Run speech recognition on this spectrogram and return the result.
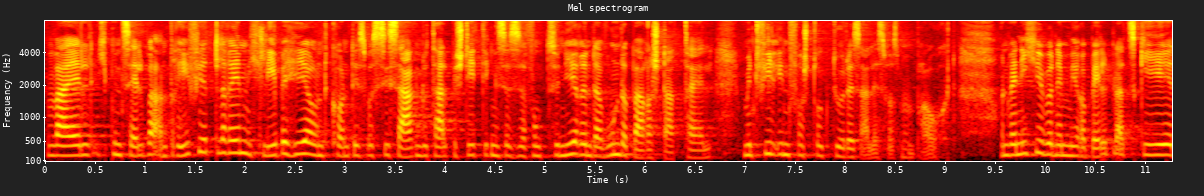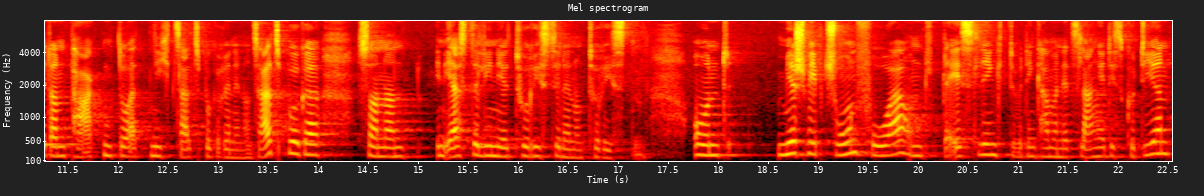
weil ich bin selber André-Viertlerin, ich lebe hier und konnte es, was Sie sagen, total bestätigen. Es ist ein funktionierender, wunderbarer Stadtteil mit viel Infrastruktur, das ist alles, was man braucht. Und wenn ich über den Mirabellplatz gehe, dann parken dort nicht Salzburgerinnen und Salzburger, sondern in erster Linie Touristinnen und Touristen. Und mir schwebt schon vor, und der S-Link, über den kann man jetzt lange diskutieren,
